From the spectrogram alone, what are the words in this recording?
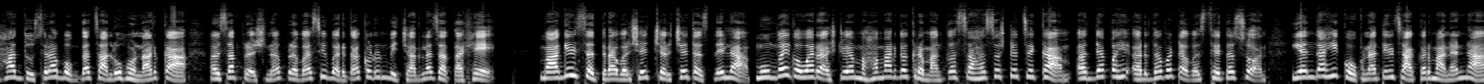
हा दुसरा बोगदा चालू होणार का असा प्रश्न प्रवासी वर्गाकडून विचारला जात आहे. मागील सतरा वर्षे चर्चेत असलेला मुंबई गोवा राष्ट्रीय महामार्ग क्रमांक सहासष्टचे काम अद्यापही अर्धवट अवस्थेत असून यंदाही कोकणातील चाकरमानांना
